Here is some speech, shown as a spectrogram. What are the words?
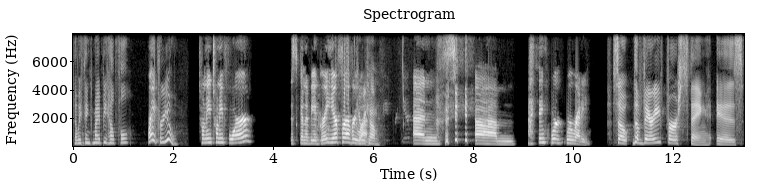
that we think might be helpful Right. for you. 2024 is going to be a great year for everyone. Here we come. And um, I think we're we're ready. So the very first thing is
